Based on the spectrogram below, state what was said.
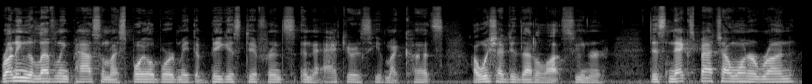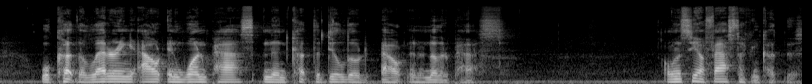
Running the leveling pass on my spoil board made the biggest difference in the accuracy of my cuts. I wish I did that a lot sooner. This next batch I want to run will cut the lettering out in one pass and then cut the dildo out in another pass. I want to see how fast I can cut this.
